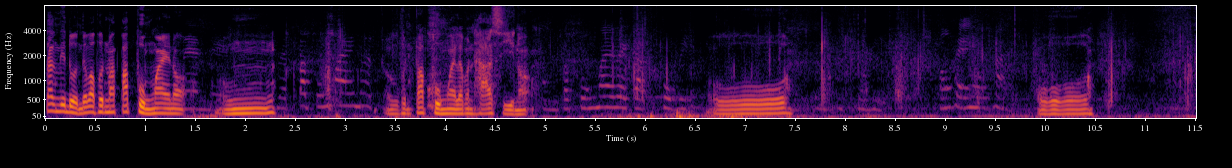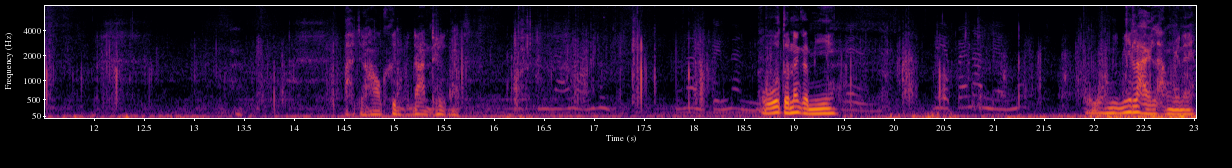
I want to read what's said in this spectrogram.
ตั้งที่โดนแต่ว่าเพิ่นมาปรับปรุงใหม่เนาะอืมแบบปรับปรุงไม้เนอะเออเพิ่นปรับปรุงใหม่แล้วเพิ่นทาสีเนาะปรับปรุงไม้ไว้กับโควิดโอ้ของใครของค่ะโอ้ไปเดี๋ยวเราขึ้นไปด้านถึงมีน้ำล้างคุณนั่นเป็นนั่นโอ้ตัวนั้นก็มีแม่นเรียบไปนั่นเมียนเนอะโอ้มีมีหลายหลังอยู่เนี่ย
